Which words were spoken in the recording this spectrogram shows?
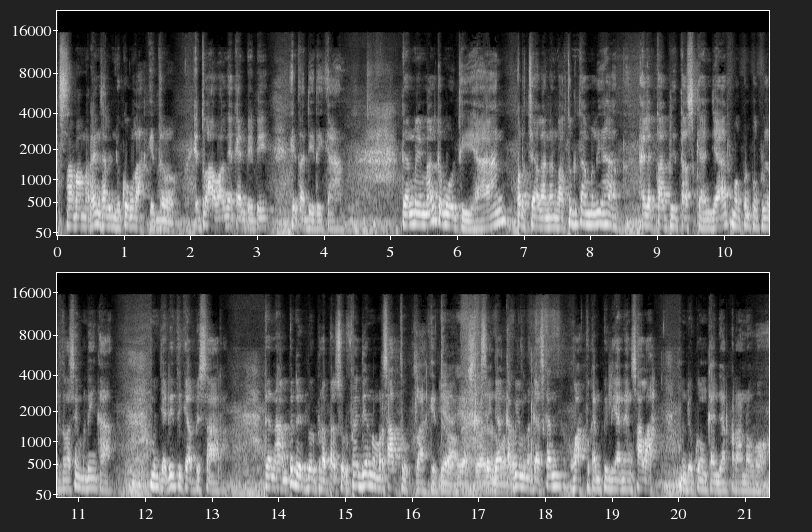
sama marhen saling dukung lah gitu. Itu awalnya KNPP kita dirikan. Dan memang kemudian perjalanan waktu kita melihat elektabilitas Ganjar maupun popularitasnya meningkat menjadi tiga besar dan hampir dari beberapa survei dia nomor satu lah gitu. Ya, ya, selalu Sehingga nomor kami menegaskan wah bukan pilihan yang salah mendukung Ganjar Pranowo.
